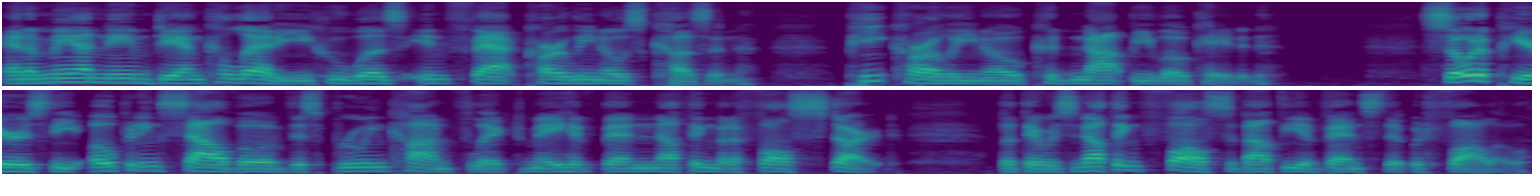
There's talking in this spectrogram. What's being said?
and a man named Dan Coletti, who was in fact Carlino's cousin. Pete Carlino could not be located. So it appears the opening salvo of this brewing conflict may have been nothing but a false start, but there was nothing false about the events that would follow.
